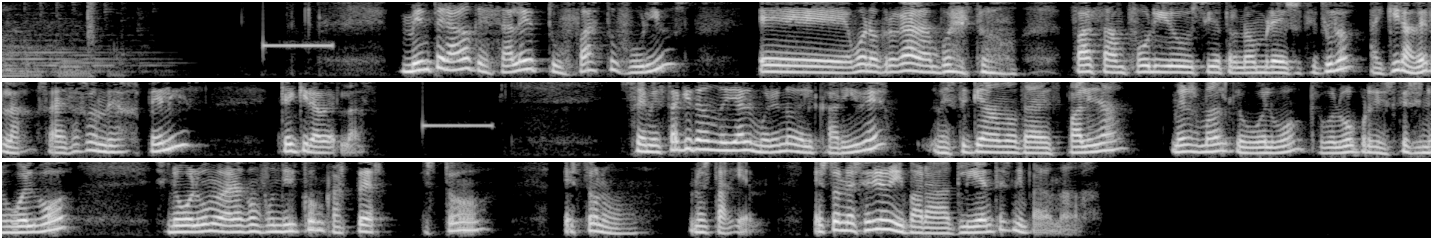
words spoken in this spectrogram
Me he enterado que sale Tu Fast, Tu Furious. Eh, bueno, creo que le han puesto Fast and Furious y otro nombre de su título. Hay que ir a verla. O sea, esas son de esas pelis que hay que ir a verlas. Se me está quitando ya el moreno del Caribe. Me estoy quedando otra vez pálida. Menos mal que vuelvo, que vuelvo, porque es que si no vuelvo, si no vuelvo me van a confundir con Casper. Esto, esto no, no está bien. Esto no es serio ni para clientes ni para nada.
